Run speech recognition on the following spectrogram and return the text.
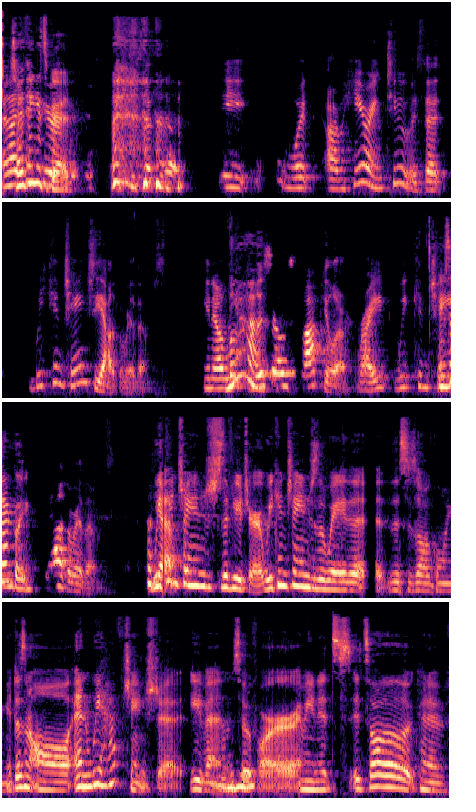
And So I think it's you're- good. the, the- what I'm hearing too is that we can change the algorithms. You know, look, Yeah. Lizzo's popular, right? We can change Exactly. the algorithms. we Yeah. can change the future. We can change the way that this is all going. It doesn't all, and we have changed it even so far. I mean, it's it's all kind of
